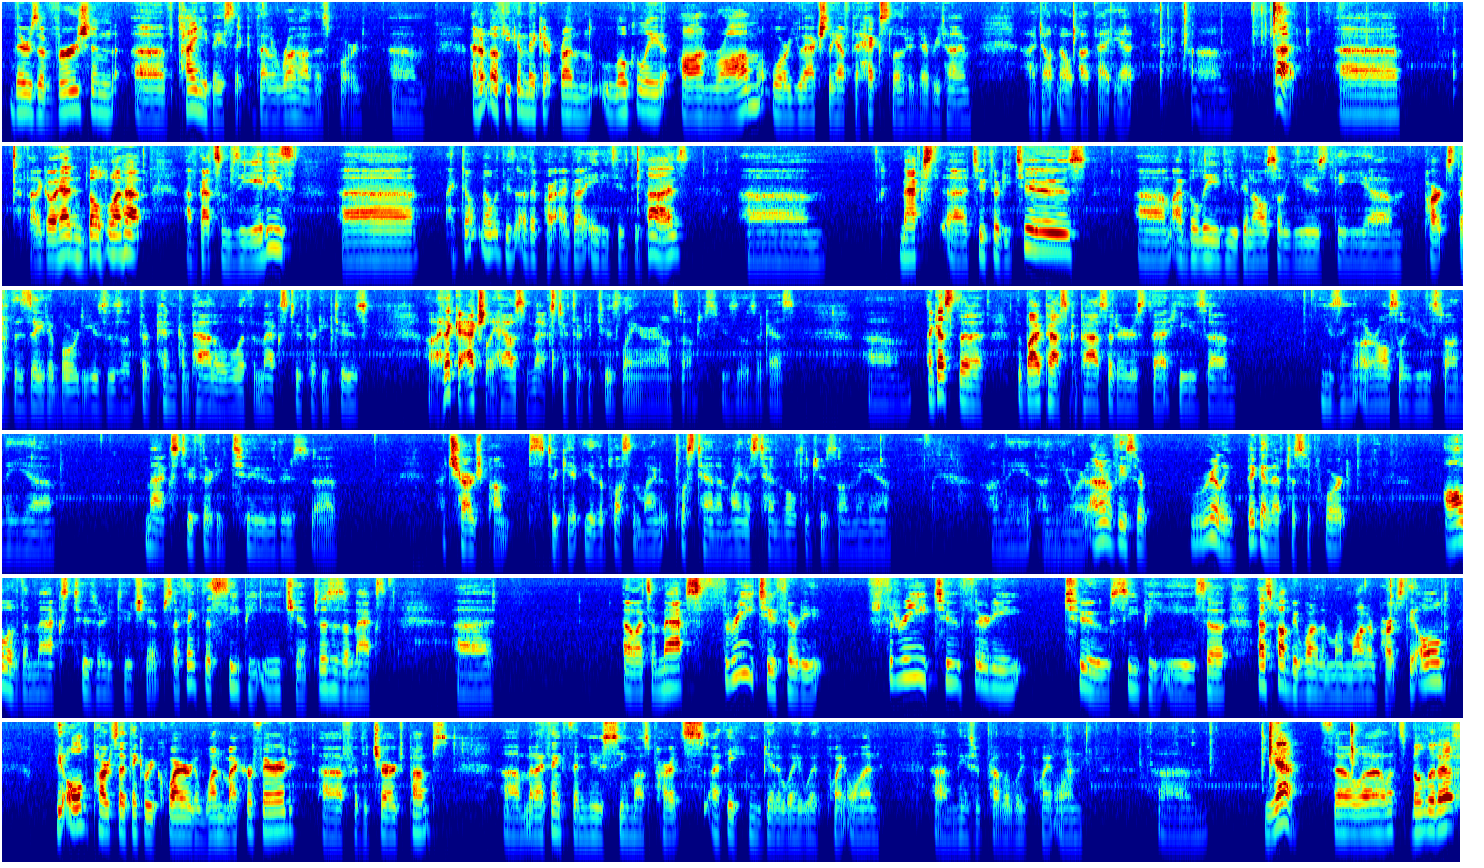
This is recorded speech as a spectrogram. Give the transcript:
there's a version of TinyBasic that'll run on this board. Um, I don't know if you can make it run locally on ROM or you actually have to hex load it every time. I don't know about that yet. Um, but uh, I thought I'd go ahead and build one up. I've got some Z80s. Uh, I don't know what these other parts, I've got 8255s, um, Max uh, 232s. Um, I believe you can also use the um, parts that the Zeta board uses. They're pin compatible with the Max 232s. I think I actually have some Max 232s laying around, so I'll just use those, I guess. Um, I guess the, the bypass capacitors that he's um, using are also used on the uh, Max 232. There's uh, charge pumps to get the plus and minus, plus 10 and minus 10 voltages on the uh, on the on the UART. I don't know if these are really big enough to support all of the Max 232 chips. I think the CPE chips. This is a Max uh, oh, it's a Max 3230, 3232 CPE. So that's probably one of the more modern parts. The old, the old parts I think required a one microfarad uh, for the charge pumps. Um, and I think the new CMOS parts, I think you can get away with 0.1. Um, these are probably 0.1. Um, yeah, so uh, let's build it up.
